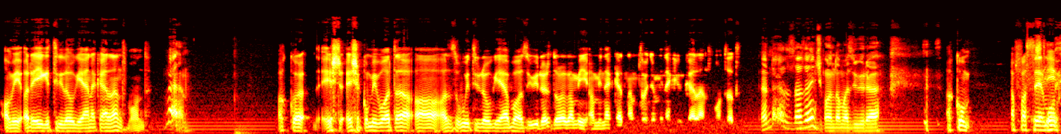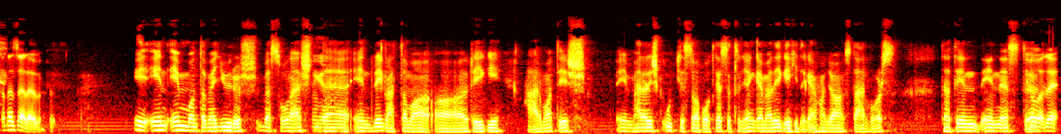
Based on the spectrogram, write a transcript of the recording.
ami a régi trilógiának ellentmond? Nem. Akkor, és, és akkor mi volt a, a, az új trilógiában az űrös dolog, ami, ami neked nem hogy ami nekünk ellentmondhat? De az, az nincs gondom az űrrel. Akkor a faszért mondtad az előbb? Én, én, én mondtam egy űrös beszólást, Igen. de én rég láttam a, a régi hármat, és én már el is úgy kezdtem a podcastet, hogy engem eléggé hidegen hagy a Star Wars. Tehát én, én ezt... Jó, de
